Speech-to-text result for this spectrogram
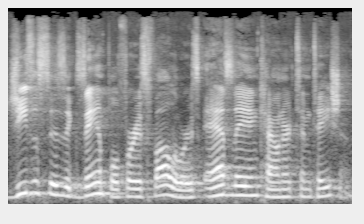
Jesus' example for his followers as they encounter temptation.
